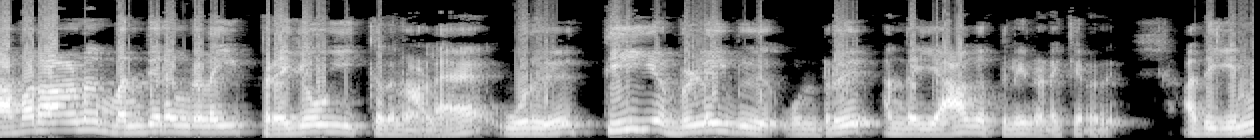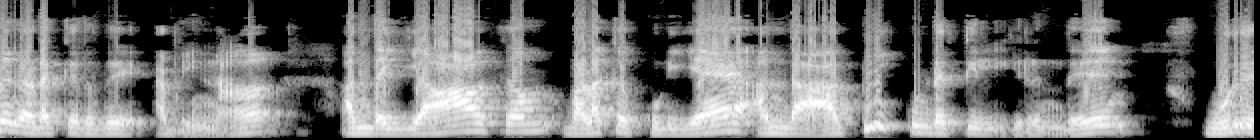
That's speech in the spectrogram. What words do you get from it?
தவறான மந்திரங்களை பிரயோகிக்கிறதுனால ஒரு தீய விளைவு ஒன்று அந்த யாகத்திலே நடக்கிறது. அது என்ன நடக்கிறது அப்படின்னா அந்த யாகம் வளர்க்கக்கூடிய அந்த அக்னி குண்டத்தில் இருந்து ஒரு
